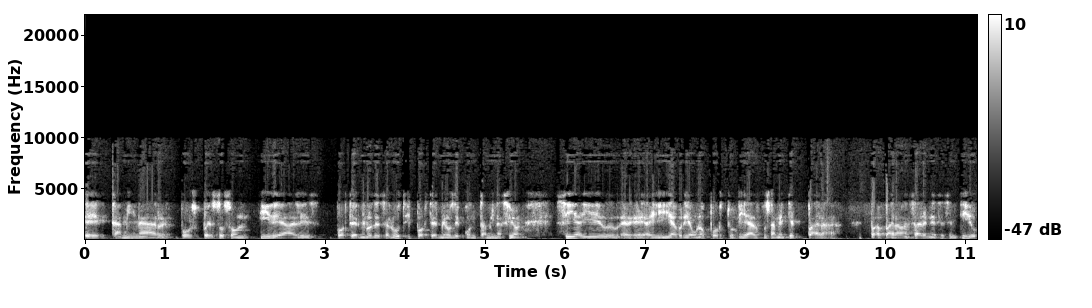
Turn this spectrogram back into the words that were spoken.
eh, caminar, por supuesto, son ideales por términos de salud y por términos de contaminación. Sí, ahí, eh, ahí habría una oportunidad justamente para, pa- para avanzar en ese sentido.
